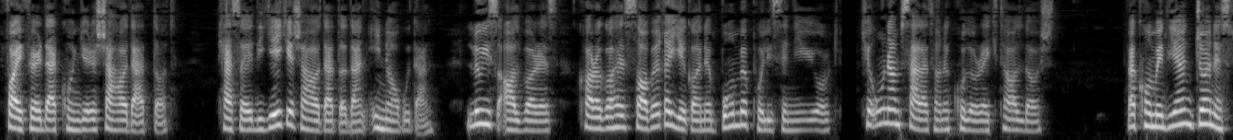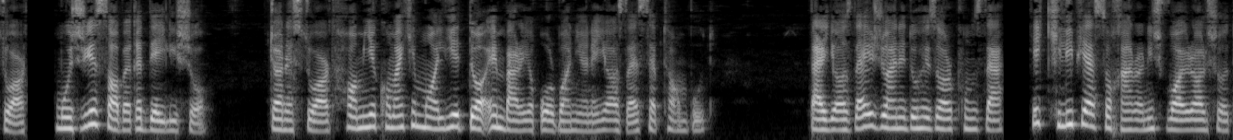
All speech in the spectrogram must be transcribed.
فایفر در کنگره شهادت داد. کسای دیگه که شهادت دادن اینا بودن. لوئیس آلوارز، کارآگاه سابق یگان بمب پلیس نیویورک که اونم سرطان کلورکتال داشت. و کمدین جان استوارت، مجری سابق Daily Show. جان استوارت حامی کمک مالی دائم برای قربانیان 11 سپتامبر بود. در 11 ژوئن 2015 یک کلیپی از سخنرانیش وایرال شد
